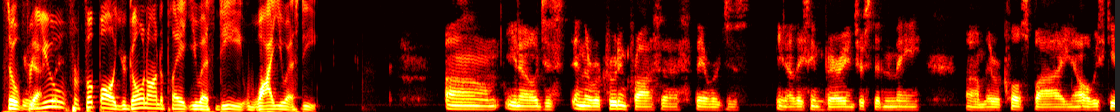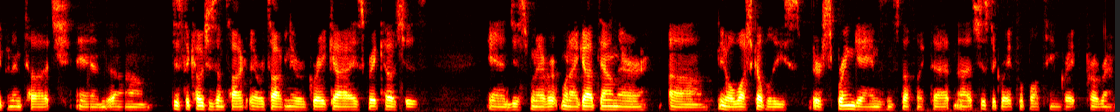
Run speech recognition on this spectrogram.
So for exactly. you, for football, you're going on to play at USD. Why USD? Um, you know, just in the recruiting process, they were just, you know, they seemed very interested in me. Um, they were close by, you know, always keeping in touch, and um, just the coaches I'm talking, they were talking, they were great guys, great coaches, and just whenever when I got down there, um, you know, watch a couple of these their spring games and stuff like that. Uh, it's just a great football team, great program.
